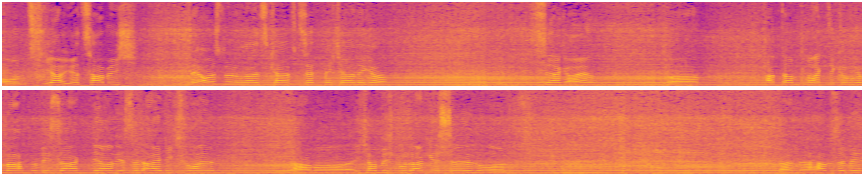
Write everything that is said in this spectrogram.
Und ja, jetzt habe ich eine Ausbildung als Kfz-Mechaniker. Sehr geil. Ähm, habe da ein Praktikum gemacht und ich sagte, ja, wir sind eigentlich voll, aber ich habe mich gut angestellt und dann äh, haben, sie mich,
